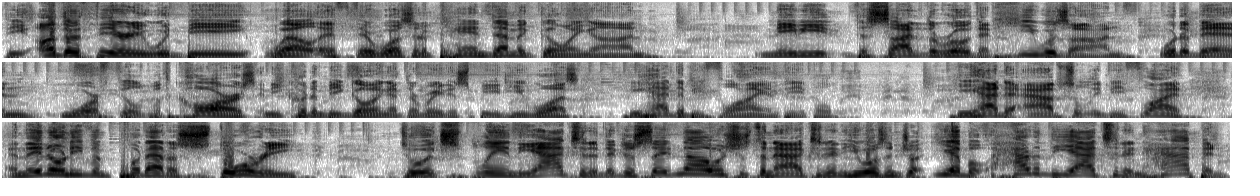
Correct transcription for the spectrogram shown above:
The other theory would be well, if there wasn't a pandemic going on, maybe the side of the road that he was on would have been more filled with cars and he couldn't be going at the rate of speed he was. He had to be flying, people. He had to absolutely be flying. And they don't even put out a story to explain the accident. They just say, no, it's just an accident. He wasn't. Dr-. Yeah, but how did the accident happen?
